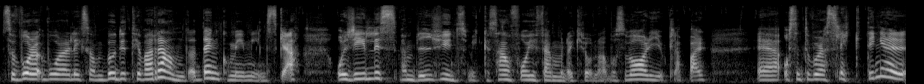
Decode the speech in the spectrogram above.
Så vår, vår liksom budget till varandra, den kommer ju minska. Och Gillis, han bryr sig ju inte så mycket så han får ju 500 kronor av oss var i julklappar. Eh, och sen till våra släktingar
